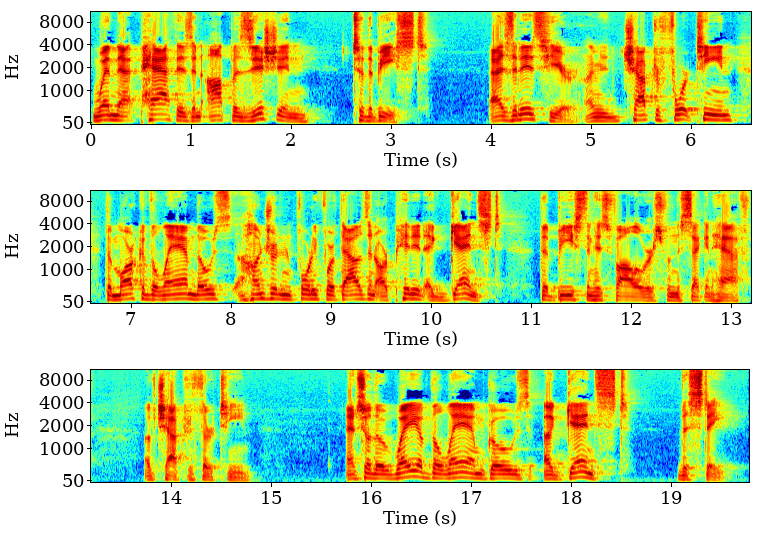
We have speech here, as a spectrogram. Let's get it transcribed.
when that path is in opposition to the beast. as it is here. I mean, chapter 14, the mark of the Lamb, those 144,000 are pitted against the beast and his followers from the second half of chapter 13. And so the way of the Lamb goes against the state,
